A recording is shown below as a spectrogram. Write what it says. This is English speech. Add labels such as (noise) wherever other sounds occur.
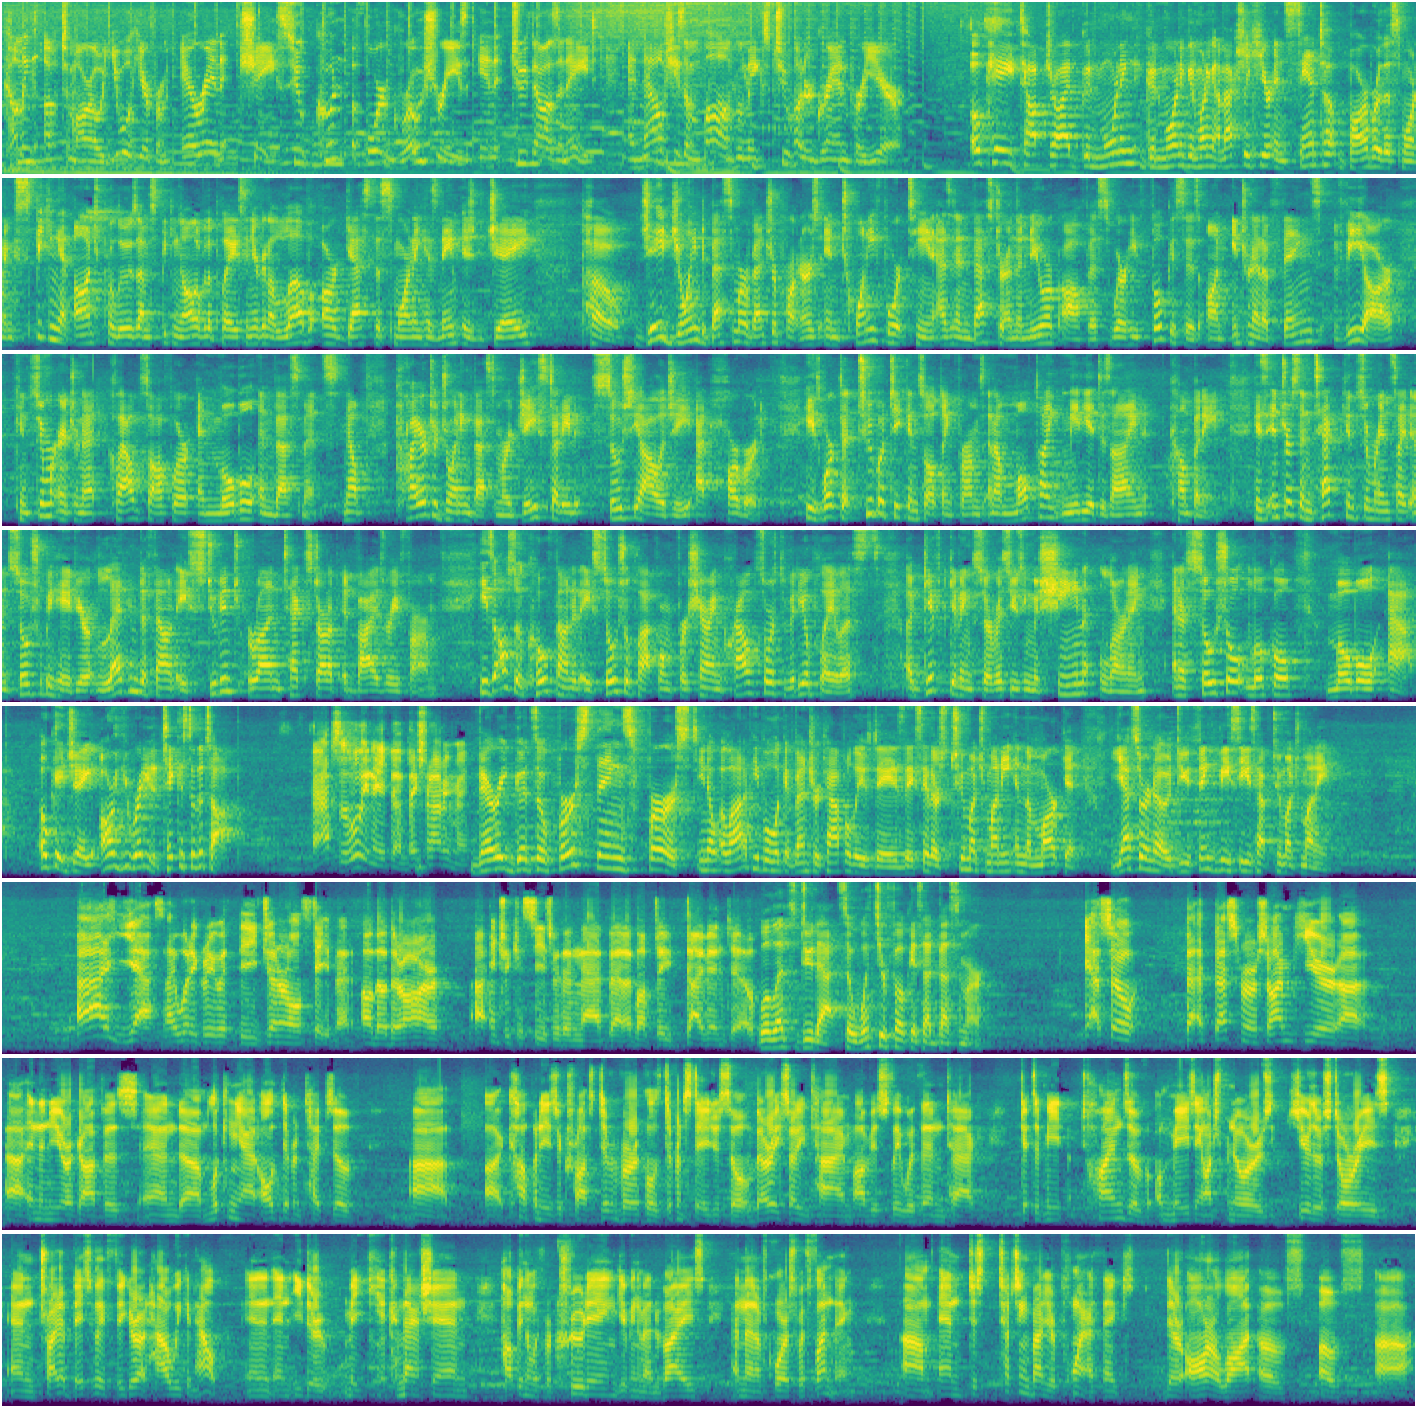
Coming up tomorrow, you will hear from Erin Chase, who couldn't afford groceries in 2008, and now she's a mom who makes 200 grand per year. Okay, Top Tribe, good morning, good morning, good morning. I'm actually here in Santa Barbara this morning, speaking at Entrepreneurs. I'm speaking all over the place, and you're gonna love our guest this morning. His name is Jay Poe. Jay joined Bessemer Venture Partners in 2014 as an investor in the New York office where he focuses on Internet of Things, VR, consumer internet, cloud software, and mobile investments. Now, prior to joining Bessemer, Jay studied sociology at Harvard. He's worked at two boutique consulting firms and a multimedia design company. His interest in tech, consumer insight, and social behavior led him to found a student run tech startup advisory firm. He's also co founded a social platform for sharing crowdsourced video playlists, a gift giving service using machine learning, and a social local mobile app. Okay, Jay, are you ready to take us to the top? Absolutely, Nathan. Thanks for having me. Very good. So, first things first, you know, a lot of people look at venture capital these days. They say there's too much money in the market. Yes or no? Do you think VCs have too much money? Uh, yes, I would agree with the general statement, although there are uh, intricacies within that that I'd love to dive into. Well, let's do that. So, what's your focus at Bessemer? Yeah, so at Bessemer, so I'm here uh, uh, in the New York office and um, looking at all different types of uh, uh, companies across different verticals, different stages. So, very exciting time, obviously, within tech. Get to meet tons of amazing entrepreneurs, hear their stories, and try to basically figure out how we can help. And, and either making a connection, helping them with recruiting, giving them advice, and then, of course, with funding. Um, and just touching about your point, I think there are a lot of, of uh,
